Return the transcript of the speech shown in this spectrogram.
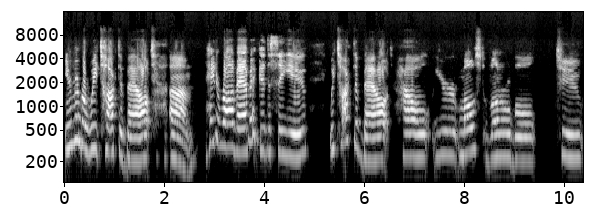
you remember we talked about, um, hey to Rob Abbott, good to see you. We talked about how you're most vulnerable to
